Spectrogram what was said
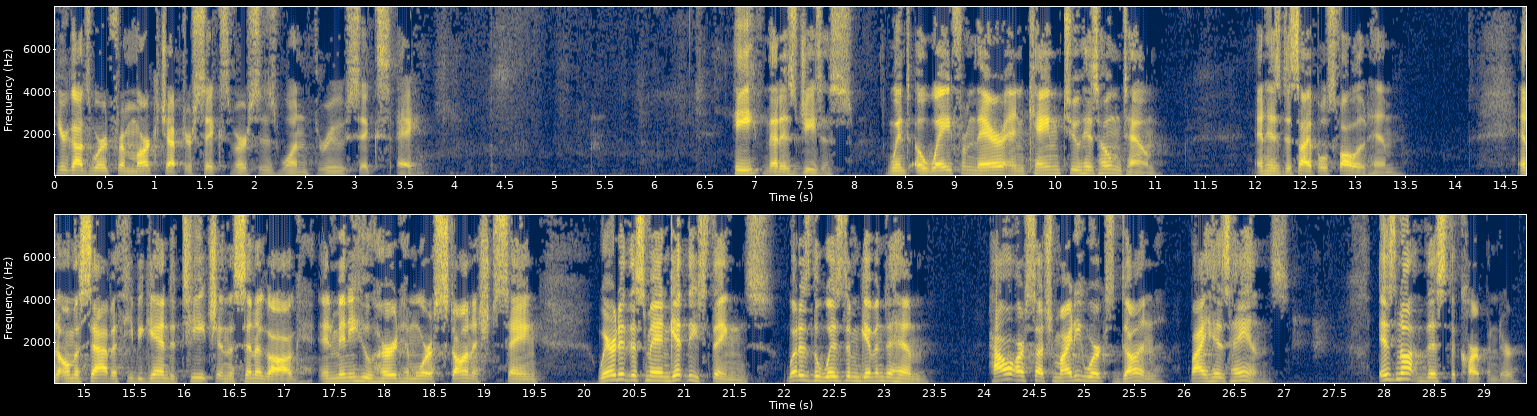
Hear God's word from Mark chapter 6, verses 1 through 6a. He, that is Jesus, went away from there and came to his hometown, and his disciples followed him. And on the Sabbath he began to teach in the synagogue, and many who heard him were astonished, saying, Where did this man get these things? What is the wisdom given to him? How are such mighty works done by his hands? Is not this the carpenter,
